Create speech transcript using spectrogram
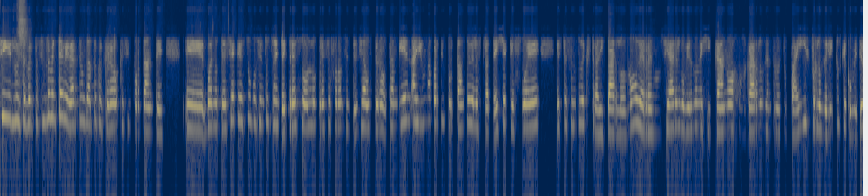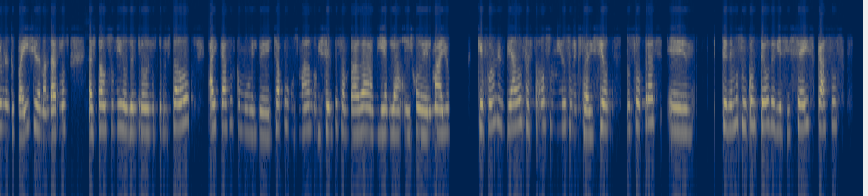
Sí, Luis Alberto, simplemente agregarte un dato que creo que es importante. Eh, bueno, te decía que estos 233 solo 13 fueron sentenciados, pero también hay una parte importante de la estrategia que fue este asunto de extraditarlos, ¿no? De renunciar el gobierno mexicano a juzgarlos dentro de tu país por los delitos que cometieron en tu país y de mandarlos a Estados Unidos. Dentro de nuestro estado hay casos como el de Chapo Guzmán o Vicente Zampada Niebla, hijo del Mayo, que fueron enviados a Estados Unidos en extradición. Nosotras eh, tenemos un conteo de 16 casos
